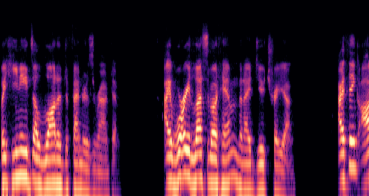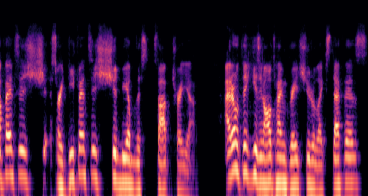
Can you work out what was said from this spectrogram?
but he needs a lot of defenders around him. I worry less about him than I do Trae Young. I think offenses, sh- sorry, defenses should be able to stop Trae Young. I don't think he's an all-time great shooter like Steph is.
